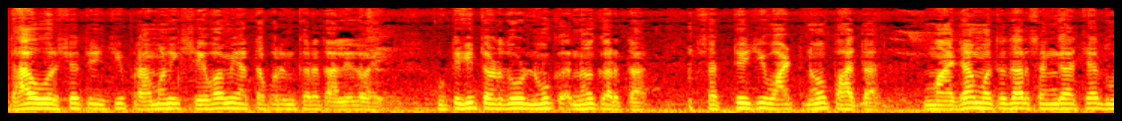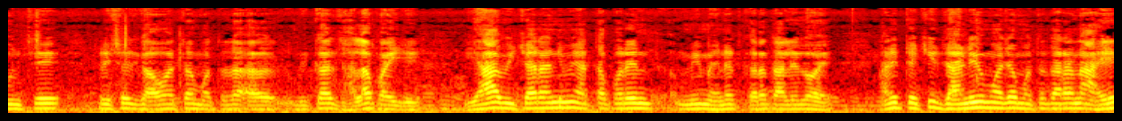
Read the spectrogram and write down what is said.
दहा वर्ष त्यांची प्रामाणिक सेवा मी आतापर्यंत करत आलेलो आहे. कुठेही तडजोड न न करता सत्तेची वाट न पाहता माझ्या मतदारसंघाच्या दोनशे त्रेसष्ट गावाचा मतदार विकास झाला पाहिजे. ह्या विचाराने मी आतापर्यंत मी मेहनत करत आलेलो आहे. आणि त्याची जाणीव माझ्या मतदारांना आहे.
